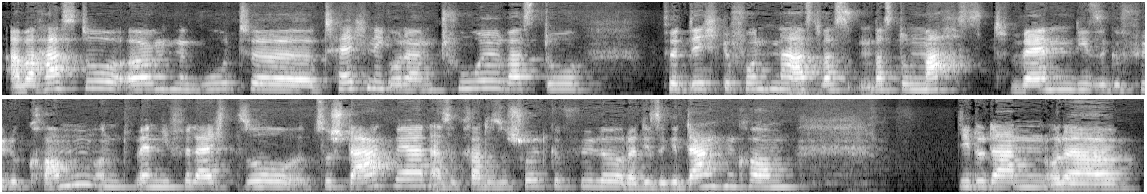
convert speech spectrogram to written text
Aber hast du irgendeine gute Technik oder ein Tool, was du für dich gefunden hast, was, was du machst, wenn diese Gefühle kommen und wenn die vielleicht so zu stark werden, also gerade so Schuldgefühle oder diese Gedanken kommen, die du dann oder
